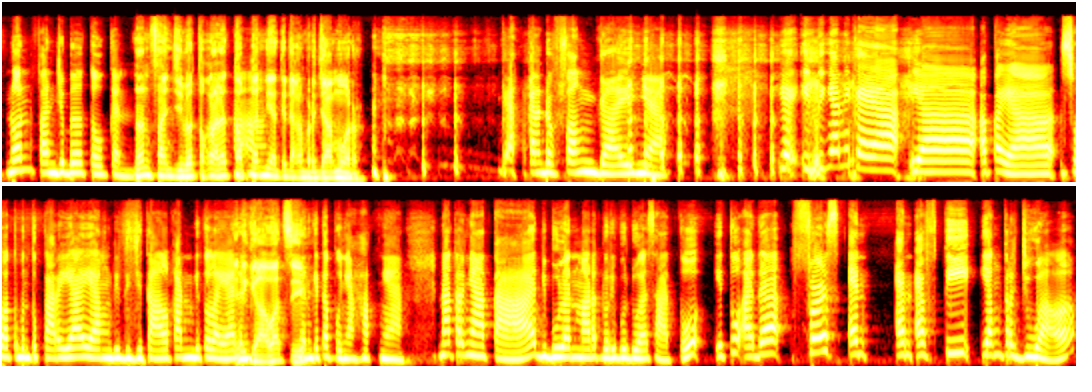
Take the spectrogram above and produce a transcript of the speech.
non fungible token. Non fungible token adalah token yang tidak akan berjamur. Gak akan ada fungi-nya. ya intinya nih kayak ya apa ya suatu bentuk karya yang didigitalkan gitu lah ya. ini Dan, gawat sih. dan kita punya haknya. Nah ternyata di bulan Maret 2021 itu ada first N- NFT yang terjual.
